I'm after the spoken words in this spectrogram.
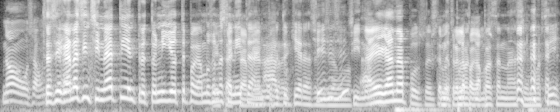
No, o sea... O sea, si gana Cincinnati, entre Tony y yo te pagamos una cenita, lo que tú quieras. Sí, sí, sí. Si nadie gana, pues entre los tres la pagamos. No pasa nada, sí, amor, sí.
